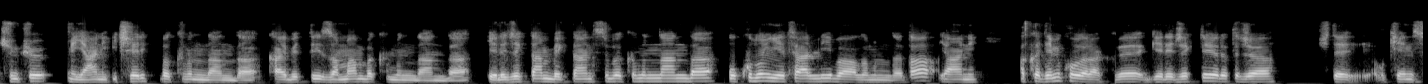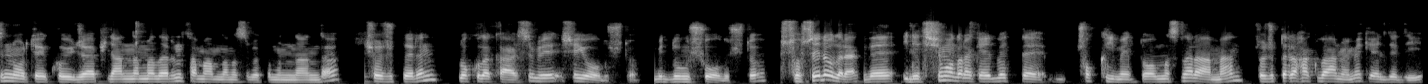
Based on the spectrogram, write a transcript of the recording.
Çünkü yani içerik bakımından da, kaybettiği zaman bakımından da, gelecekten beklentisi bakımından da, okulun yeterliliği bağlamında da yani akademik olarak ve gelecekte yaratacağı işte kendisinin ortaya koyacağı planlamaların tamamlaması bakımından da çocukların okula karşı bir şey oluştu. Bir duruşu oluştu. Sosyal olarak ve iletişim olarak elbette çok kıymetli olmasına rağmen çocuklara hak vermemek elde değil.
